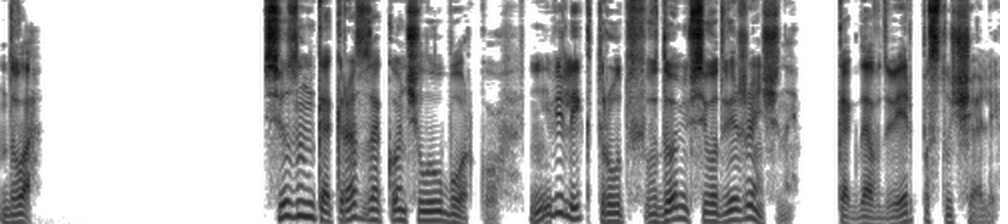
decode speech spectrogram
2. Сьюзен как раз закончила уборку. Невелик труд, в доме всего две женщины, когда в дверь постучали.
